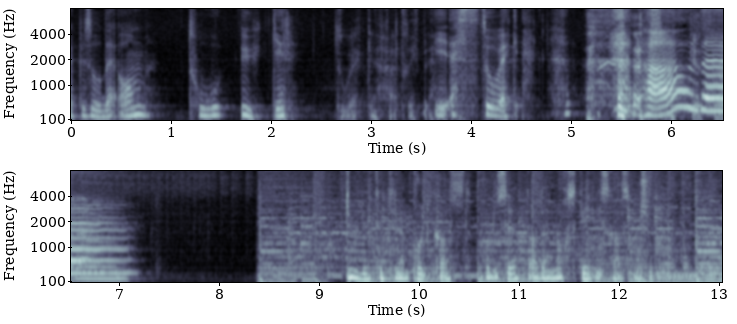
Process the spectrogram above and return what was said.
episode om to uker. To uker, helt riktig. Yes, to uker. ha det! Du lytter til en podkast produsert av Den norske Israelsmisjonen.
